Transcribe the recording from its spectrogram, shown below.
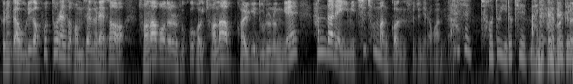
그러니까 우리가 포털에서 검색을 해서 전화번호를 듣고 거기 전화 걸기 누르는 게 한 달에 이미 7천만 건 수준이라고 합니다. 사실 저도 이렇게 많이 걸거든요.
